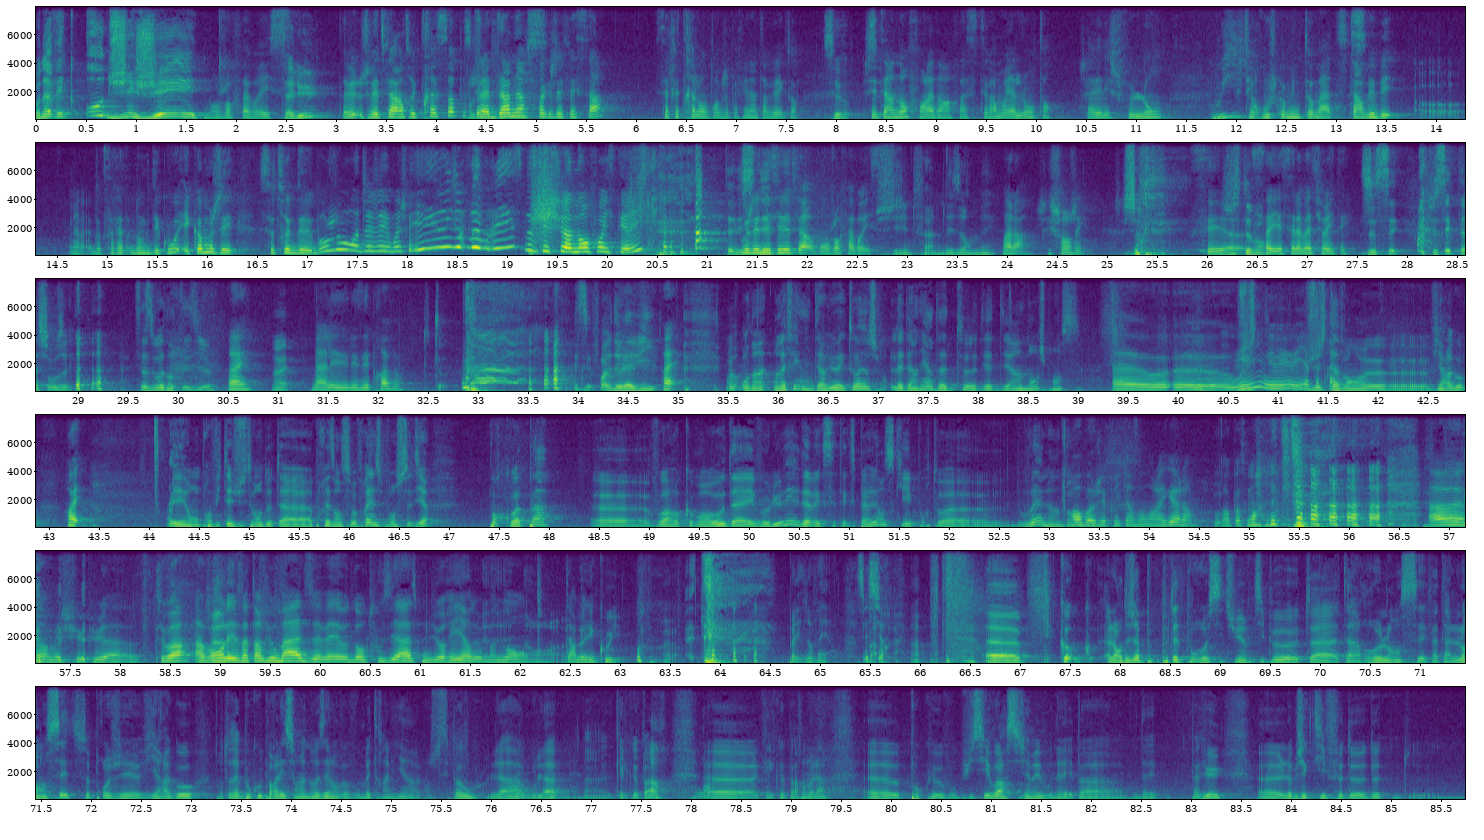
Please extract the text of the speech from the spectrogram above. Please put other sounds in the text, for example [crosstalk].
On est avec Aude GG. Bonjour Fabrice. Salut. Je vais te faire un truc très simple parce Bonjour, que la dernière fois que j'ai fait ça, ça fait très longtemps que j'ai pas fait une interview avec toi. C'est- J'étais un enfant la dernière fois, c'était vraiment il y a longtemps. J'avais des cheveux longs, Oui. j'étais rouge comme une tomate, j'étais un bébé. Voilà, donc, ça fait, donc du coup, et comme j'ai ce truc de bonjour GG, moi je fais Eh, bonjour Fabrice parce que je suis un enfant hystérique. [laughs] Du coup, j'ai décidé de faire bonjour Fabrice. Je suis une femme désormais. Voilà, j'ai changé. C'est euh, Justement. ça y est, c'est la maturité. je sais. Je sais que t'as changé. [laughs] Ça se voit dans tes yeux. Ouais. Ouais. Bah, les, les épreuves. C'est le problème de la vie. Ouais. On, a, on a fait une interview avec toi. je- La dernière date euh, d'il y a- un an, je pense. Euh, euh, oui, juste- oui, oui, oui, à peu Juste près. avant euh, Virago. Ouais. Et on profitait justement de ta présence au Friends pour se dire pourquoi pas euh, voir comment Aude a évolué avec cette expérience qui est pour toi euh, nouvelle. hein, dans- Oh bah j'ai pris 15 ans dans la gueule, hein. Oh. on va pas se mentir. [laughs] ah ouais, non mais je suis plus là. Tu vois, avant Hein les interviews maths, j'avais de l'enthousiasme, du rire, de maintenant, non, euh, terminé. bah, les couilles. [laughs] Pas les ovaires. C'est Bien sûr. Euh, alors déjà, pe- peut-être pour resituer un petit peu, tu as, relancé, enfin tu as lancé ce projet euh, Virago dont on a beaucoup parlé sur Mademoiselle, on va vous mettre un lien, alors je sais pas où, là ou là, ben, quelque part, euh, quelque part, voilà, euh, pour que vous puissiez voir si jamais vous n'avez pas, vous n'avez pas vu. Euh, L'objectif de, de- de-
